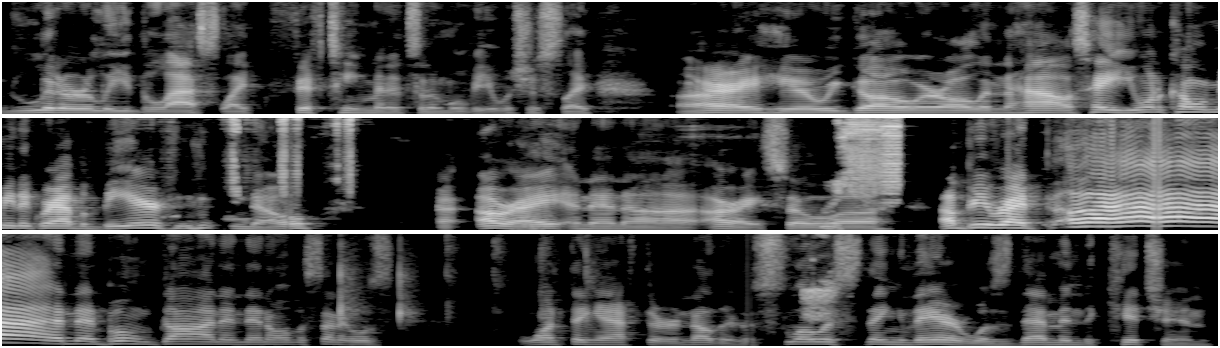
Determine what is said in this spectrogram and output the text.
literally the last like 15 minutes of the movie it was just like all right here we go we're all in the house. Hey you want to come with me to grab a beer? No. "Uh, all right and then uh all right so uh i'll be right ah! and then boom gone and then all of a sudden it was one thing after another. The slowest thing there was them in the kitchen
